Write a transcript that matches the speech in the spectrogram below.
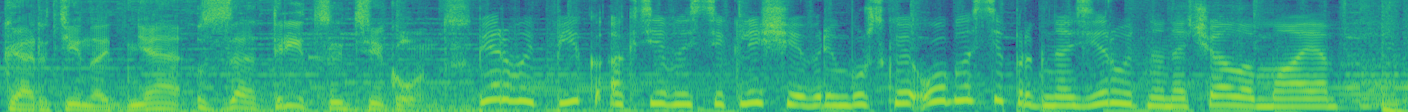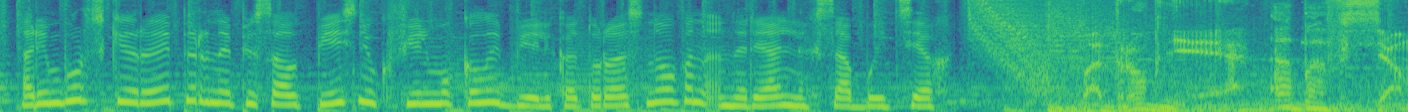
Картина дня за 30 секунд. Первый пик активности клещей в Оренбургской области прогнозируют на начало мая. Оренбургский рэпер написал песню к фильму «Колыбель», который основан на реальных событиях. Подробнее обо всем.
